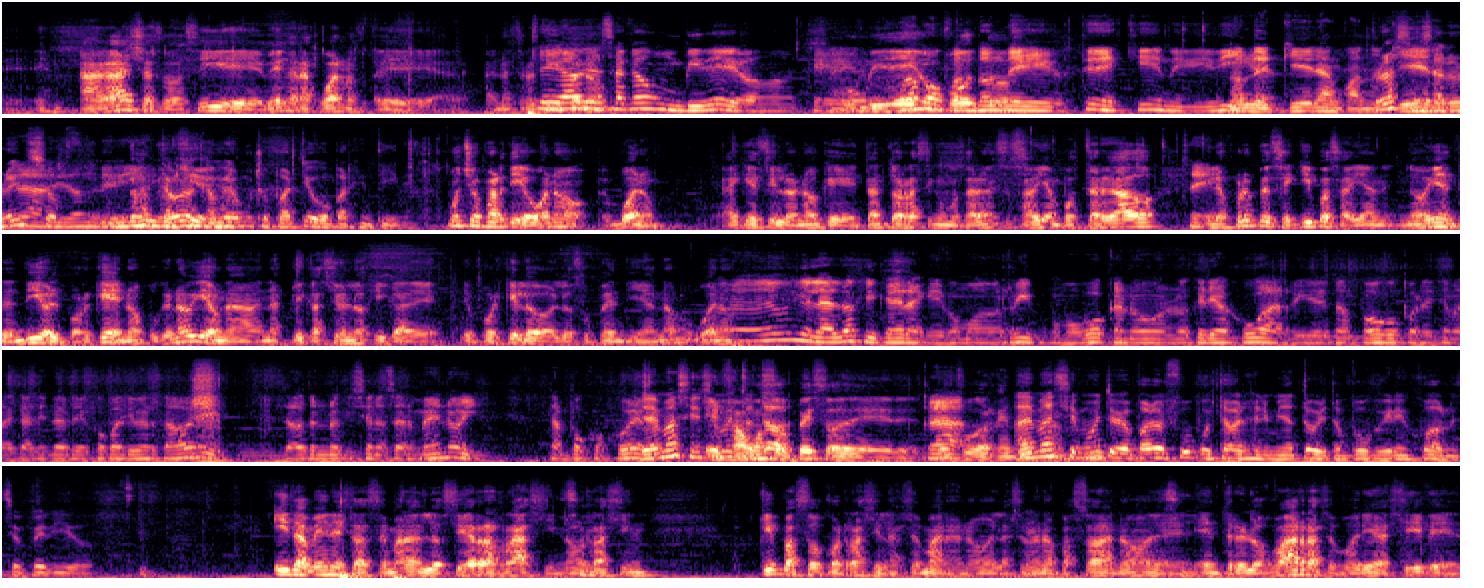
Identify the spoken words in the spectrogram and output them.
eh, agallas o así, eh, vengan a jugarnos eh, a, a nuestro Sí, equipo, habían ¿no? sacado un video. Que Sí. Un video, jugamos con fotos. donde ustedes quieren y digan. Donde quieran, cuando San quieran. Lorenzo Claro, ¿y dónde eh, vive? acaba de ¿Dónde cambiar muchos partidos Copa Argentina. Muchos partidos, bueno, bueno, hay que decirlo, ¿no? Que tanto Racing como San Lorenzo se habían postergado Sí. y los propios equipos habían, no habían entendido el por qué, ¿no? Porque no había una, una explicación lógica de, de por qué lo, lo suspendían, ¿no? Bueno, Eh, la lógica era que como River, como Boca no, no quería jugar, River tampoco por el tema del calendario de Copa Libertadores, y la otra no quisieron hacer menos y tampoco Y juegan. además en ese el momento famoso estaba- peso de, de- Claro. del fútbol argentino. Además, en ese momento había parado el fútbol y estaba en las eliminatorias, tampoco quieren jugar en ese periodo. Y también esta semana lo cierra Racing, ¿no? Sí. Racing. ¿Qué pasó con Racing la semana, no? En la semana pasada, ¿no? Eh, Sí. Entre los barras, se podría decir, en,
